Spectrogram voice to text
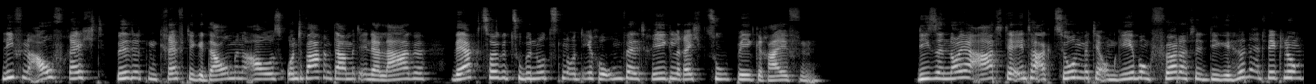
liefen aufrecht, bildeten kräftige Daumen aus und waren damit in der Lage, Werkzeuge zu benutzen und ihre Umwelt regelrecht zu begreifen. Diese neue Art der Interaktion mit der Umgebung förderte die Gehirnentwicklung,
